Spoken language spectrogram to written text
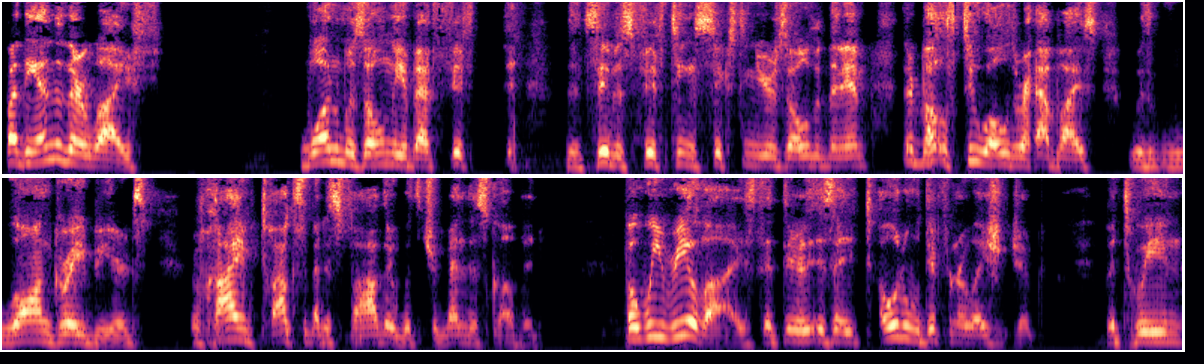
By the end of their life, one was only about 50, the Nitziv is 15, 16 years older than him. They're both two old rabbis with long gray beards. Chaim talks about his father with tremendous covet. But we realize that there is a total different relationship between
